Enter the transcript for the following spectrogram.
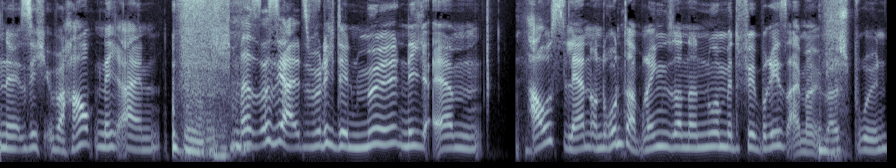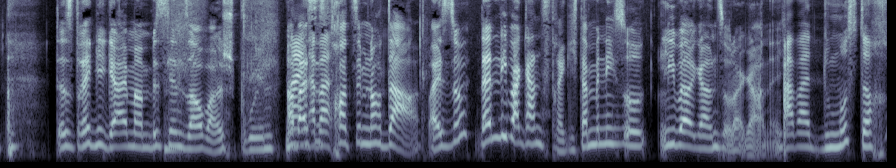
ne, sehe ich überhaupt nicht ein. Das ist ja, als würde ich den Müll nicht ähm, ausleeren und runterbringen, sondern nur mit Febreze einmal übersprühen. Das Dreckige einmal ein bisschen sauber sprühen. Nein, aber es aber- ist trotzdem noch da, weißt du? Dann lieber ganz dreckig. Dann bin ich so lieber ganz oder gar nicht. Aber du musst doch,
